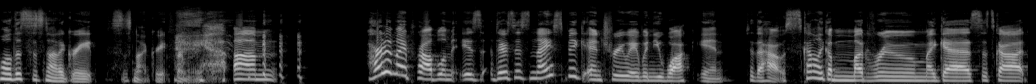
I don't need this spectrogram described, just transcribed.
Well, this is not a great, this is not great for me. Um, part of my problem is there's this nice big entryway when you walk in to the house. It's kind of like a mud room, I guess. It's got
